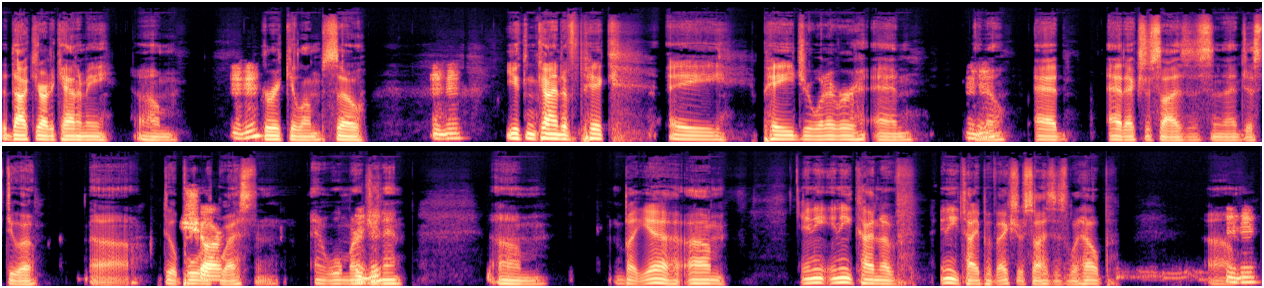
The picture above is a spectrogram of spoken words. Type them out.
the Dockyard Academy um hmm curriculum. So hmm you can kind of pick a page or whatever and you hmm know add add exercises and then just do a uh do a pull Sure. request and and we'll merge it in. Um but yeah um any any kind of any type of exercises would help. Um hmm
